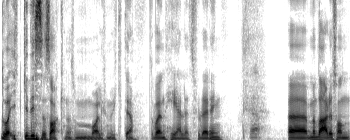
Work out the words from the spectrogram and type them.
det var ikke disse sakene som var liksom viktige. Det var en helhetsvurdering. Ja. Uh, men da er det jo sånn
